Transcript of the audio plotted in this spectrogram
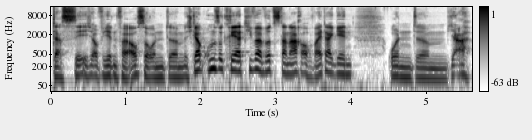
Das sehe ich auf jeden Fall auch so. Und ähm, ich glaube, umso kreativer wird es danach auch weitergehen. Und ähm, ja,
